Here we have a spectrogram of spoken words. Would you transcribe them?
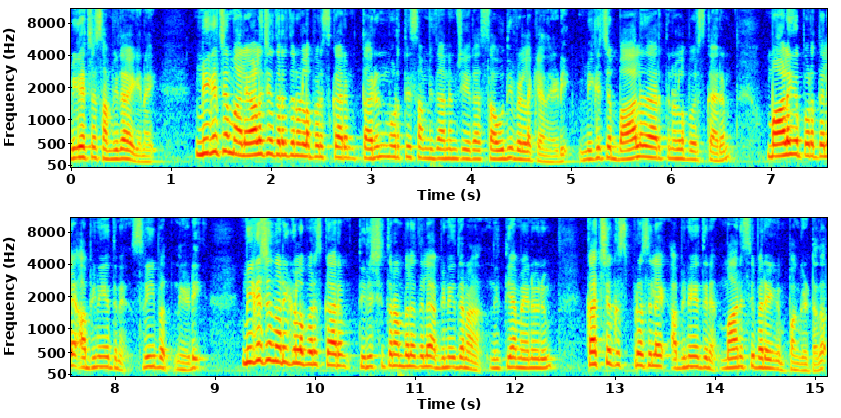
മികച്ച സംവിധായകനായി. മികച്ച മലയാള ചിത്രത്തിനുള്ള പുരസ്കാരം തരുൺ മൂർത്തി സംവിധാനം ചെയ്ത സൗദി വെള്ളക്ക നേടി. മികച്ച ബാലതാരത്തിനുള്ള പുരസ്കാരം മാളികപ്പുറത്തിലെ അഭിനയത്തിന് ശ്രീപത് നേടി. മികച്ച നടിക്കുള്ള പുരസ്കാരം തിരുച്ചിത്രമ്പലത്തിലെ അഭിനേതനാണ് നിത്യ മേനോനും കച്ച് എക്സ്പ്രസിലെ അഭിനയത്തിന് മാനസി പരേഗും പങ്കിട്ടത്.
